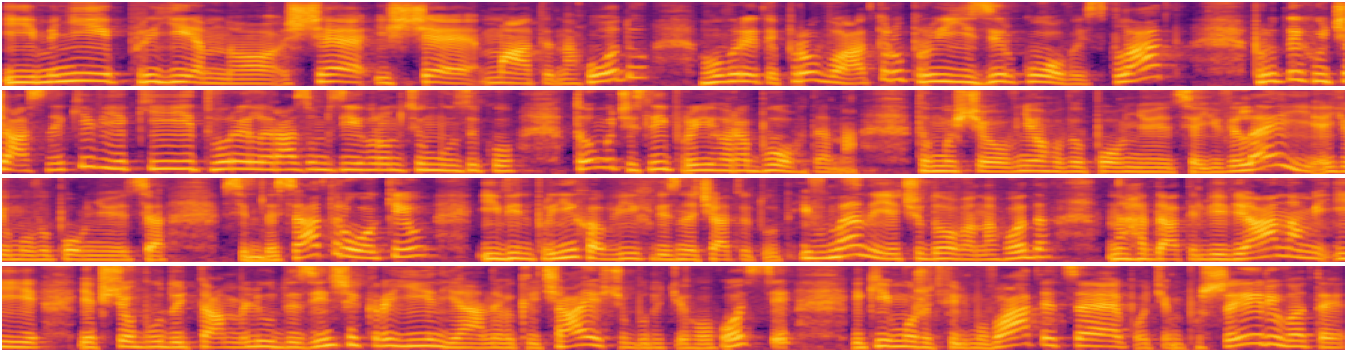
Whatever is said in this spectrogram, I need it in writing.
І мені приємно ще і ще мати нагоду говорити про ватру, про її зірковий склад, про тих учасників, які творили разом з Ігорем цю музику, в тому числі про Ігора Богдана, тому що в нього виповнюється ювілей, йому виповнюється 70 років, і він приїхав їх відзначати тут. І в мене є чудова нагода нагадати львів'янам. І якщо будуть там люди з інших країн, я не виключаю, що будуть його гості, які можуть фільмувати це, потім поширювати.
